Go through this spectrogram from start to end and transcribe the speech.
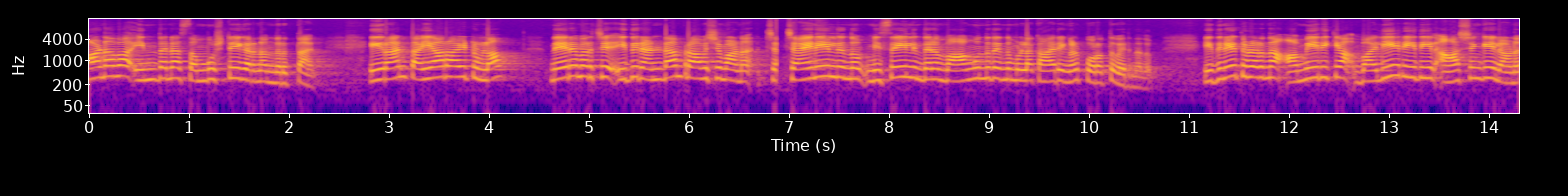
ആണവ ഇന്ധന സമ്പുഷ്ടീകരണം നിർത്താൻ ഇറാൻ തയ്യാറായിട്ടുള്ള നേരെ മറിച്ച് ഇത് രണ്ടാം പ്രാവശ്യമാണ് ചൈനയിൽ നിന്നും മിസൈൽ ഇന്ധനം വാങ്ങുന്നതെന്നുമുള്ള കാര്യങ്ങൾ പുറത്തു വരുന്നതും. ഇതിനെ തുടർന്ന് അമേരിക്ക വലിയ രീതിയിൽ ആശങ്കയിലാണ്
